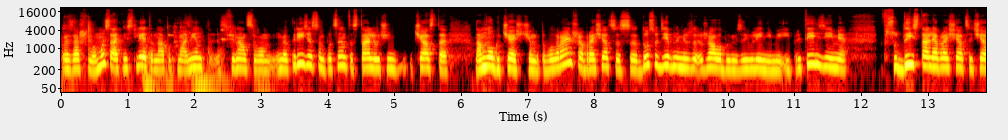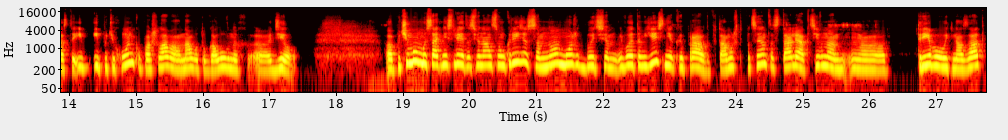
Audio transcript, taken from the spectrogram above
произошло. Мы соотнесли это на тот момент с финансовым э, кризисом. Пациенты стали очень часто, намного чаще, чем это было раньше, обращаться с досудебными жалобами, заявлениями и претензиями. В суды стали обращаться часто, и, и потихоньку пошла волна вот уголовных э, дел. А почему мы соотнесли это с финансовым кризисом? Но, может быть, в этом есть некая правда, потому что пациенты стали активно требовать назад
